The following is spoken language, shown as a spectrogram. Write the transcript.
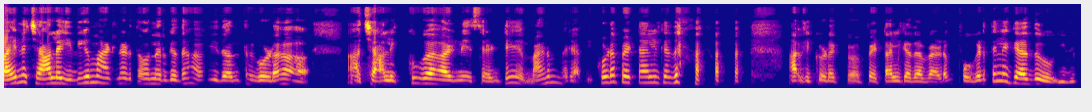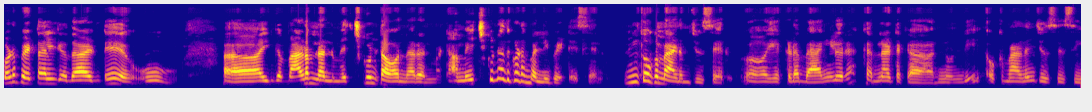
పైన చాలా ఇదిగా మాట్లాడుతా ఉన్నారు కదా ఇదంతా కూడా చాలా ఎక్కువగా అనేసి అంటే మేడం మరి అవి కూడా పెట్టాలి కదా అవి కూడా పెట్టాలి కదా మేడం పొగడతలే కాదు ఇవి కూడా పెట్టాలి కదా అంటే ఓ ఇంకా మేడం నన్ను మెచ్చుకుంటా ఉన్నారనమాట ఆ మెచ్చుకున్నది కూడా మళ్ళీ పెట్టేశాను. ఇంకొక మేడం చూశారు. ఎక్కడ? బెంగళూరా? కర్ణాటక నుండి ఒక మేడం చూసేసి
